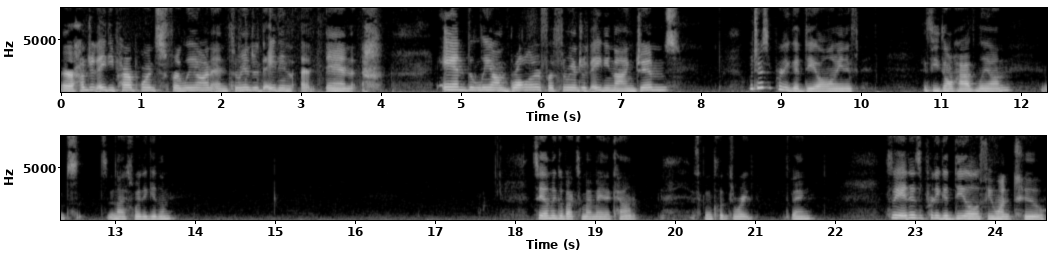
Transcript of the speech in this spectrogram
or 180 power points for Leon and 380 and and the Leon Brawler for 389 gems, which is a pretty good deal. I mean, if if you don't have Leon, it's, it's a nice way to get him. See, let me go back to my main account if I can click the right thing. So yeah, it is a pretty good deal if you want to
